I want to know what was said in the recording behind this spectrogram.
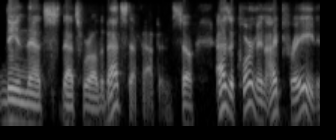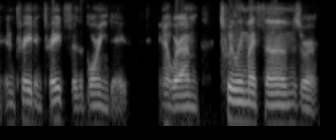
then that's that's where all the bad stuff happens so as a corpsman i prayed and prayed and prayed for the boring day, you know where i'm twiddling my thumbs or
